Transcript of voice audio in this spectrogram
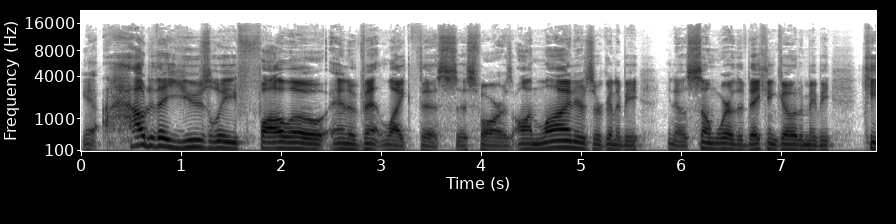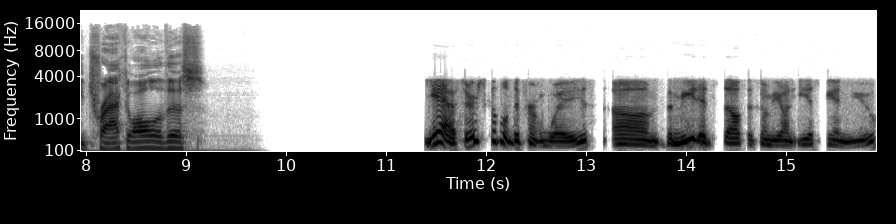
yeah, how do they usually follow an event like this as far as online? Or is there going to be you know somewhere that they can go to maybe keep track of all of this? Yeah so there's a couple different ways. Um, the meet itself is going to be on espnu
